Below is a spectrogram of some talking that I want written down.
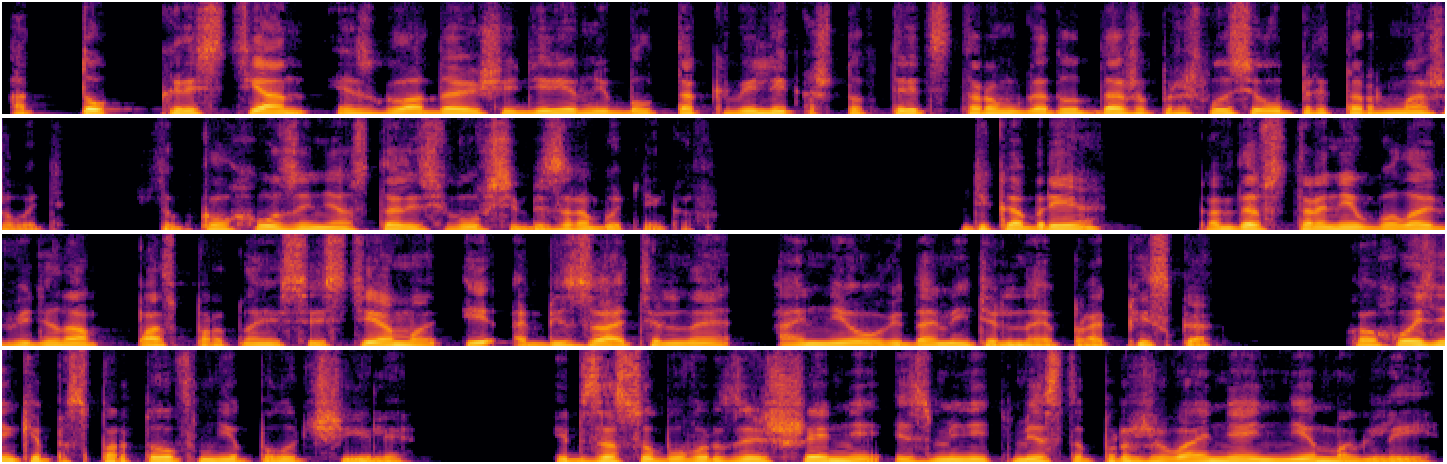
Отток крестьян из голодающей деревни был так велик, что в 1932 году даже пришлось его притормаживать, чтобы колхозы не остались вовсе без работников. В декабре когда в стране была введена паспортная система и обязательная, а не уведомительная прописка, колхозники паспортов не получили и без особого разрешения изменить место проживания не могли,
